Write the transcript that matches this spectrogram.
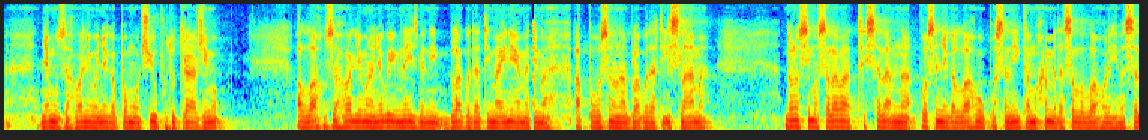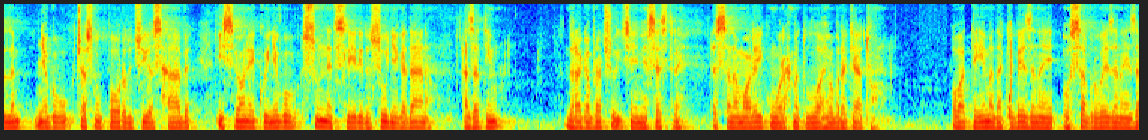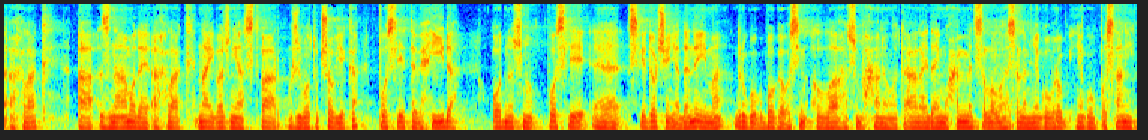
Njemu zahvaljujemo, njega pomoć i uputu tražimo. Allahu zahvaljujemo na njegovim neizmjernim blagodatima i nijemetima, a posebno na blagodati Islama. Donosimo salavat i salam na posljednjeg Allahovog poslanika Muhammeda sallallahu alaihi wa sallam, njegovu časnu porodicu i ashabe i sve one koji njegov sunnet slijedi do sudnjega dana. A zatim, draga braćo i cijenine sestre, Assalamu alaikum wa rahmatullahi wa barakatuh. Ova tema, dakle, vezana je o sabru, vezana je za ahlak, a znamo da je ahlak najvažnija stvar u životu čovjeka poslije tevhida, odnosno poslije e, svjedočenja da ne ima drugog Boga osim Allaha subhanahu wa ta'ala i da je Muhammed sallallahu alaihi sallam njegov rob i njegov poslanik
